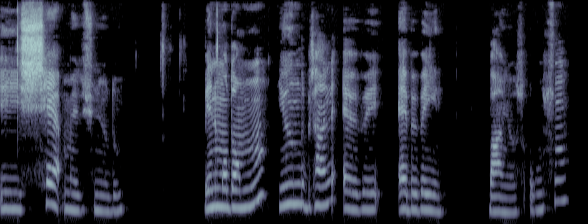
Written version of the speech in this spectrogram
e, şey yapmayı düşünüyordum. Benim odamın yanında bir tane ebe ebeveyn banyosu olsun.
